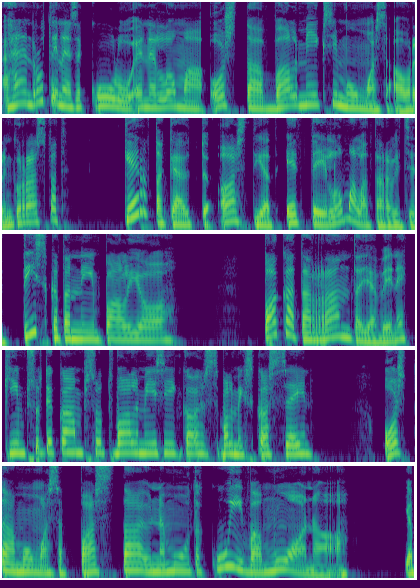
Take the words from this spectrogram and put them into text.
Hänen rutiineensa kuuluu ennen lomaa ostaa valmiiksi muun muassa aurinkorasvat, kertakäyttöastiat, ettei lomalla tarvitse tiskata niin paljon, pakata ranta- ja venekimpsut ja kampsut valmiisiin, kas- valmiiksi kasseihin, ostaa muun muassa pastaa ynnä muuta kuiva muonaa ja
